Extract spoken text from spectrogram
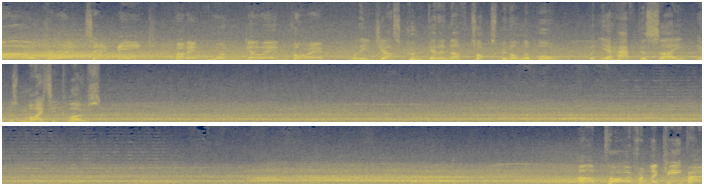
Oh, great technique, but it wouldn't go in for him. Well, he just couldn't get enough topspin on the ball, but you have to say it was mighty close. Oh, poor from the keeper.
